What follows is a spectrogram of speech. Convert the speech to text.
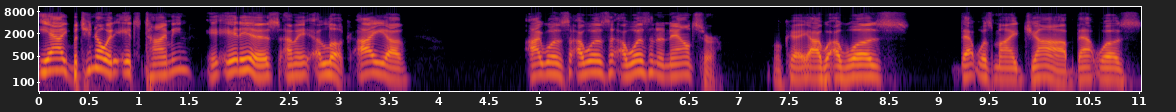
Yeah, but you know it, it's timing. It, it is. I mean, uh, look, I uh, I was I was I was an announcer. Okay, I was that was my job. That was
